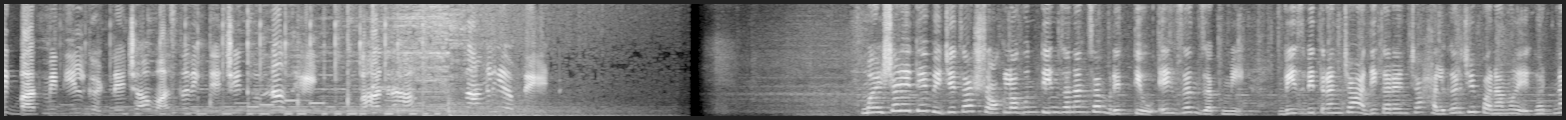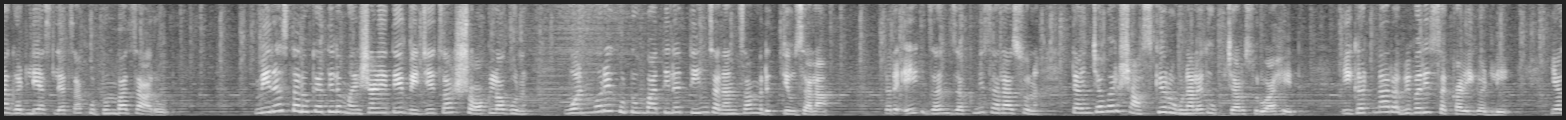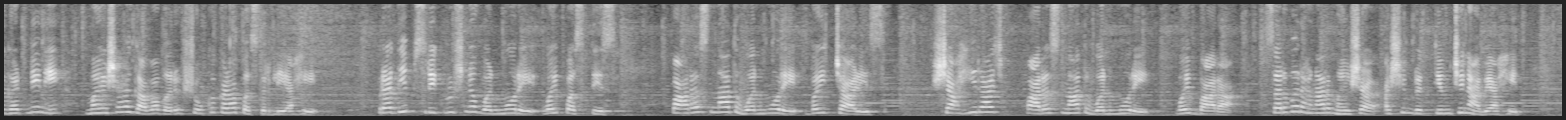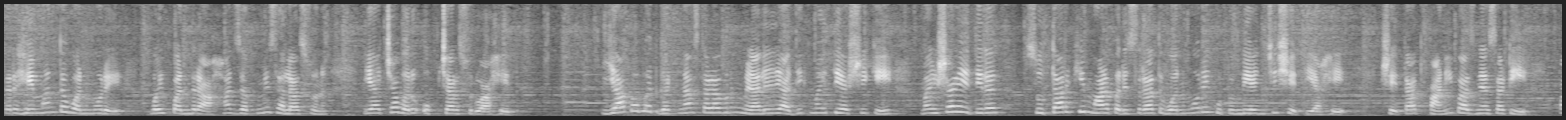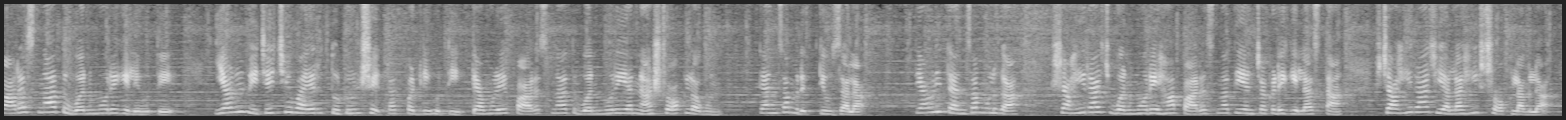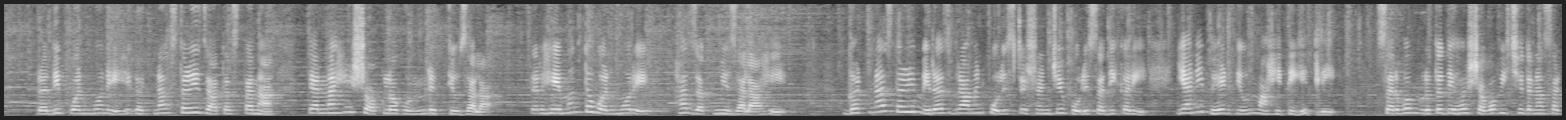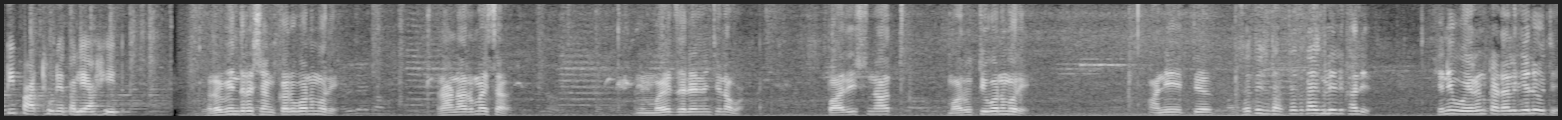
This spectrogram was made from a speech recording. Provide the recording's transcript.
प्रत्येक बातमीतील घटनेच्या वास्तविकतेची तुलना थेट. पाहत रहा चांगली अपडेट. म्हैसळ येथे विजेचा शॉक लागून तीन जणांचा मृत्यू एक जण जखमी. वीज वितरणच्या अधिकाऱ्यांच्या हलगर्जीपणामुळे घटना घडली असल्याचा कुटुंबाचा आरोप. मिरज तालुक्यातील म्हैसाळ येथे विजेचा शॉक लागून वनमोरे कुटुंबातील तीन जणांचा मृत्यू झाला. तर एक जण जखमी झाला असून त्यांच्यावर शासकीय रुग्णालयात उपचार सुरू आहेत. ही घटना रविवारी सकाळी घडली. या घटनेने म्हैसाळ गावावर शोककळा पसरली आहे. प्रदीप श्रीकृष्ण वनमोरे वय पस्तीस पारसनाथ वनमोरे वय चाळीस शाहीराज पारसनाथ वनमोरे वय बारा सर्व राहणार म्हैसाळ अशी मृत्यूंची नावे आहेत. तर हेमंत वनमोरे वय पंधरा हा जखमी झाला असून याच्यावर उपचार सुरू आहेत. याबाबत घटनास्थळावरून मिळालेली अधिक माहिती अशी की म्हैसाळ येथील सुतारकी माळ परिसरात वनमोरे कुटुंबियांची शेती आहे. शेतात पाणी पाजण्यासाठी पारसनाथ वनमोरे गेले होते. यावेळी विजेची वायर तुटून शेतात पडली होती. त्यामुळे पारसनाथ वनमोरे यांना शॉक लागून त्यांचा मृत्यू झाला. त्यावेळी त्यांचा मुलगा शाहीराज वनमोरे हा पारसनाथ यांच्याकडे गेला असता शाहिराज यालाही शॉक लागला. प्रदीप वनमोरे हे घटनास्थळी जात असताना त्यांनाही शॉक लागून मृत्यू झाला. तर हेमंत वनमोरे हा जखमी झाला आहे. घटनास्थळी मिरज ग्रामीण पोलीस स्टेशनचे पोलीस अधिकारी यांनी भेट देऊन माहिती घेतली. सर्व मृतदेह शवविच्छेदनासाठी पाठवण्यात आले आहेत. रवींद्र शंकर वनमोरे राहणार म्हैसाळ आणि मयत झालेल्यांची नावं. पारिशनाथ मारुती वनमोरे आणि ते सतीश धाकट्याचं काय गेलेली खाली. ह्याने वैरण काढायला गेले होते.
